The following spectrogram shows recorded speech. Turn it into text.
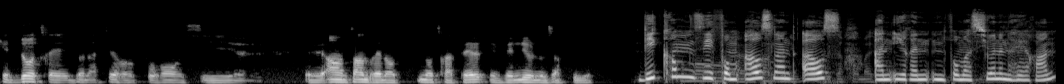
que d'autres donateurs pourront aussi euh, euh, entendre notre, notre appel et venir nous appuyer. Wie kommen Sie vom Ausland aus an Ihren Informationen heran?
